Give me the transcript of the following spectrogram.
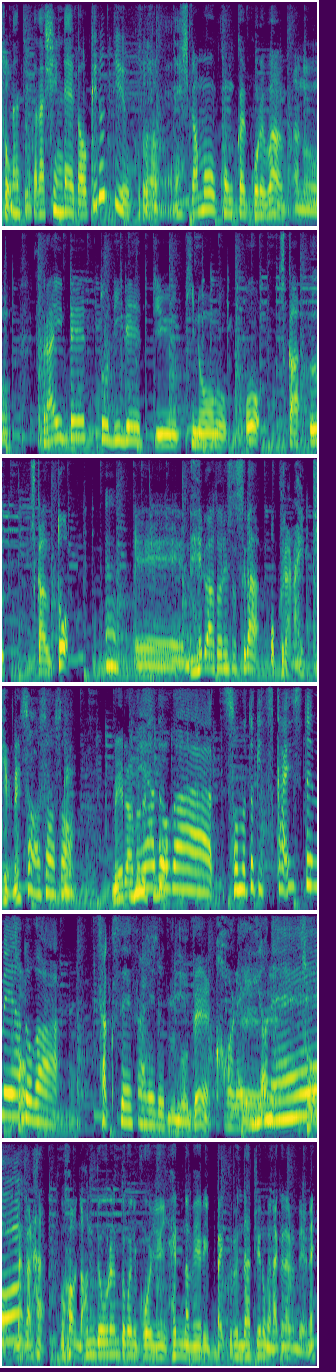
そう。なんていうかな信頼が起きるっていうことなんだよね。しかも今回これはあのプライベートリレーっていう機能を使う使うと、うん。えーメールアドレスすら送らないっていうね。そうそうそう、うん。メールアドレスメアドもがその時使い捨てメアドが作成されるっていう。のでこれいいよね、えーそう。だからわあなんで俺のとこにこういう変なメールいっぱい来るんだっていうのがなくなるんだよね。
